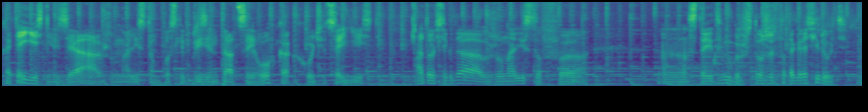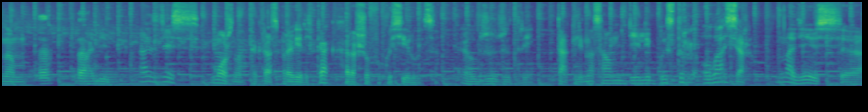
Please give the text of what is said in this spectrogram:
Хотя есть нельзя, а журналистам после презентации, ох, как хочется есть. А то всегда у журналистов э, э, стоит выбор, что же фотографировать нам да, да. мобильник. А здесь можно как раз проверить, как хорошо фокусируется LG G3. Так ли на самом деле быстр лазер? Надеюсь, э,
